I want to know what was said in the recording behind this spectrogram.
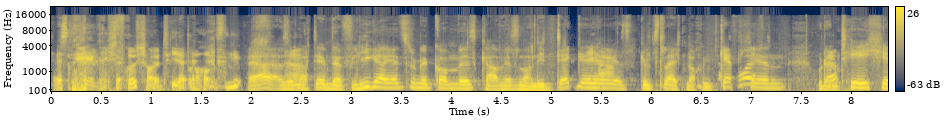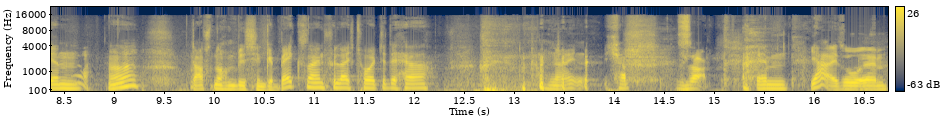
ist ja recht frisch heute hier draußen. Ja, also ja. nachdem der Flieger jetzt schon gekommen ist, kam jetzt noch die Decke. Ja. Jetzt gibt es gleich noch ein Käffchen oder ein Teechen. Ja. Darf es noch ein bisschen Gebäck sein, vielleicht heute, der Herr? Nein, ich habe. So. Ähm, ja, also ähm,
